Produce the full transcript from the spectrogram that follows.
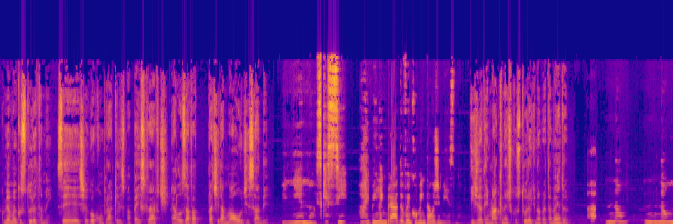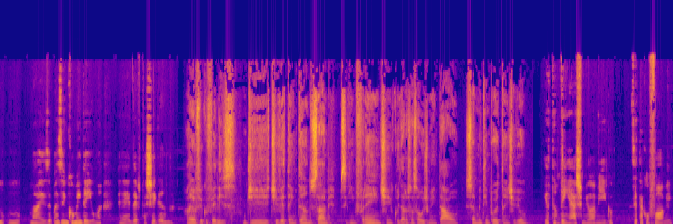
A minha mãe costura também. Você chegou a comprar aqueles papéis craft? Ela usava para tirar molde, sabe? Menino, esqueci. Ai, bem lembrado, eu vou encomendar hoje mesmo. E já tem máquina de costura aqui no apartamento? Ah, não. Não, mas, mas eu encomendei uma. É, deve estar tá chegando. Ah, eu fico feliz de te ver tentando, sabe? Seguir em frente, cuidar da sua saúde mental. Isso é muito importante, viu? Eu também acho, meu amigo. Você tá com fome?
